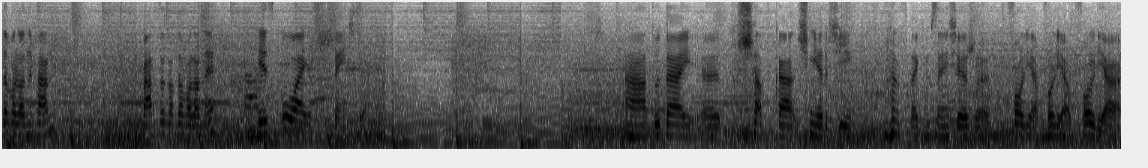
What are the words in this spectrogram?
Zadowolony pan? Bardzo zadowolony. Jest buła, jest szczęście. A tutaj e, szafka śmierci w takim sensie, że folia, folia, folia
